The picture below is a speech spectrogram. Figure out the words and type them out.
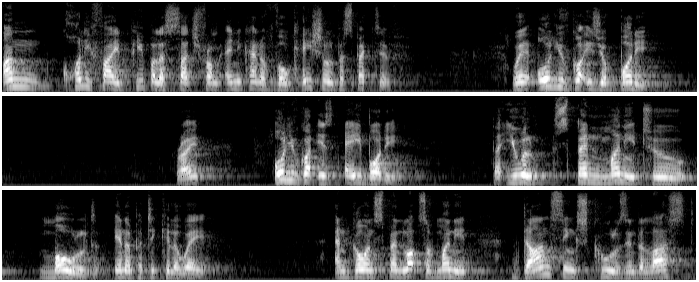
unqualified people, as such, from any kind of vocational perspective, where all you've got is your body, right? All you've got is a body that you will spend money to mold in a particular way and go and spend lots of money dancing schools in the last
